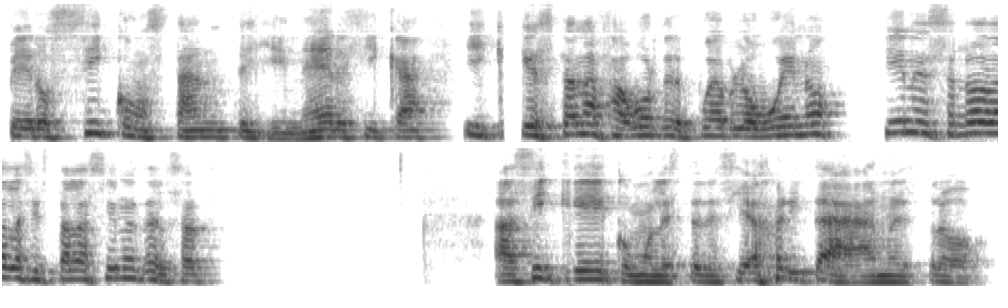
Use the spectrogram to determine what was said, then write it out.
pero sí constante y enérgica, y que están a favor del pueblo bueno, tienen cerradas las instalaciones del SAT. Así que, como les decía ahorita a nuestro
